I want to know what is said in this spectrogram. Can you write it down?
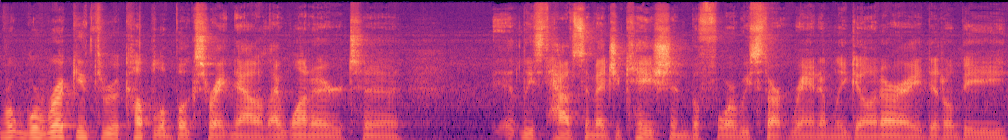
we're we're working through a couple of books right now. I want her to at least have some education before we start randomly going all right it'll be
